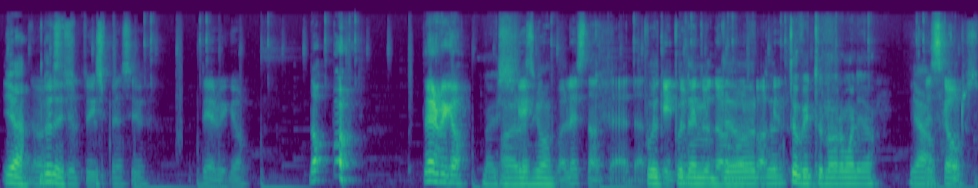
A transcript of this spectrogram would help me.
Yeah, No, do it's this. still too expensive. There we go. No! There we go. Nice. Alright, let's go. Well, let's not add that. Put- okay, put to them be in the normal. fuck order. it. To be to normal, yeah. Yeah, Let's go. course.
